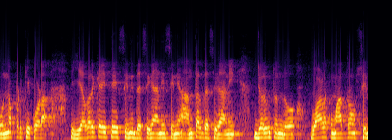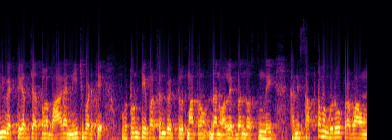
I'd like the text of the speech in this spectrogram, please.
ఉన్నప్పటికీ కూడా ఎవరికైతే శని దశ కానీ శని అంతర్దశ కానీ జరుగుతుందో వాళ్ళకు మాత్రం శని వ్యక్తిగత జాతకంలో బాగా నీచిపడితే ఒక ట్వంటీ పర్సెంట్ వ్యక్తులకు మాత్రం దానివల్ల ఇబ్బంది వస్తుంది. కానీ సప్తమ గురువు ప్రభావం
